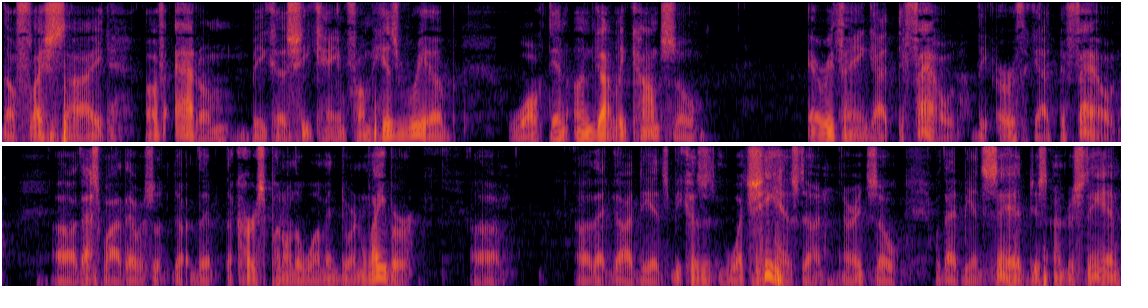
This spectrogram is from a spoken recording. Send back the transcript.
the flesh side of Adam, because she came from his rib, walked in ungodly counsel, everything got defiled. The earth got defiled. Uh, that's why there was a, the, the, the, curse put on the woman during labor uh, uh, that God did because of what she has done. All right. So, with that being said, just understand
